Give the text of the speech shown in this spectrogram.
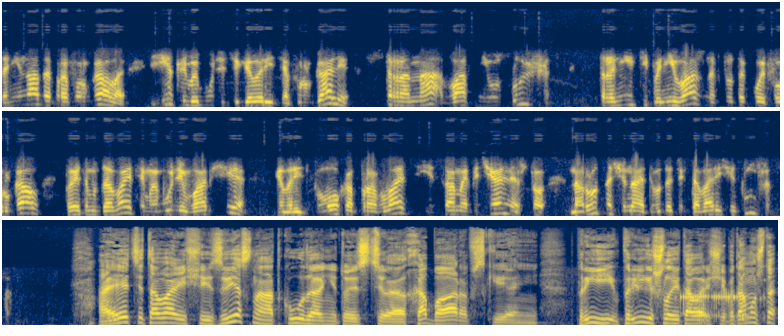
да не надо про Фургала. Если вы будете говорить о Фургале, страна вас не услышит стране типа неважно, кто такой Фургал, поэтому давайте мы будем вообще говорить плохо про власть. И самое печальное, что народ начинает вот этих товарищей слушаться. А эти товарищи известно, откуда они, то есть э, хабаровские они, при, пришлые товарищи, потому что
